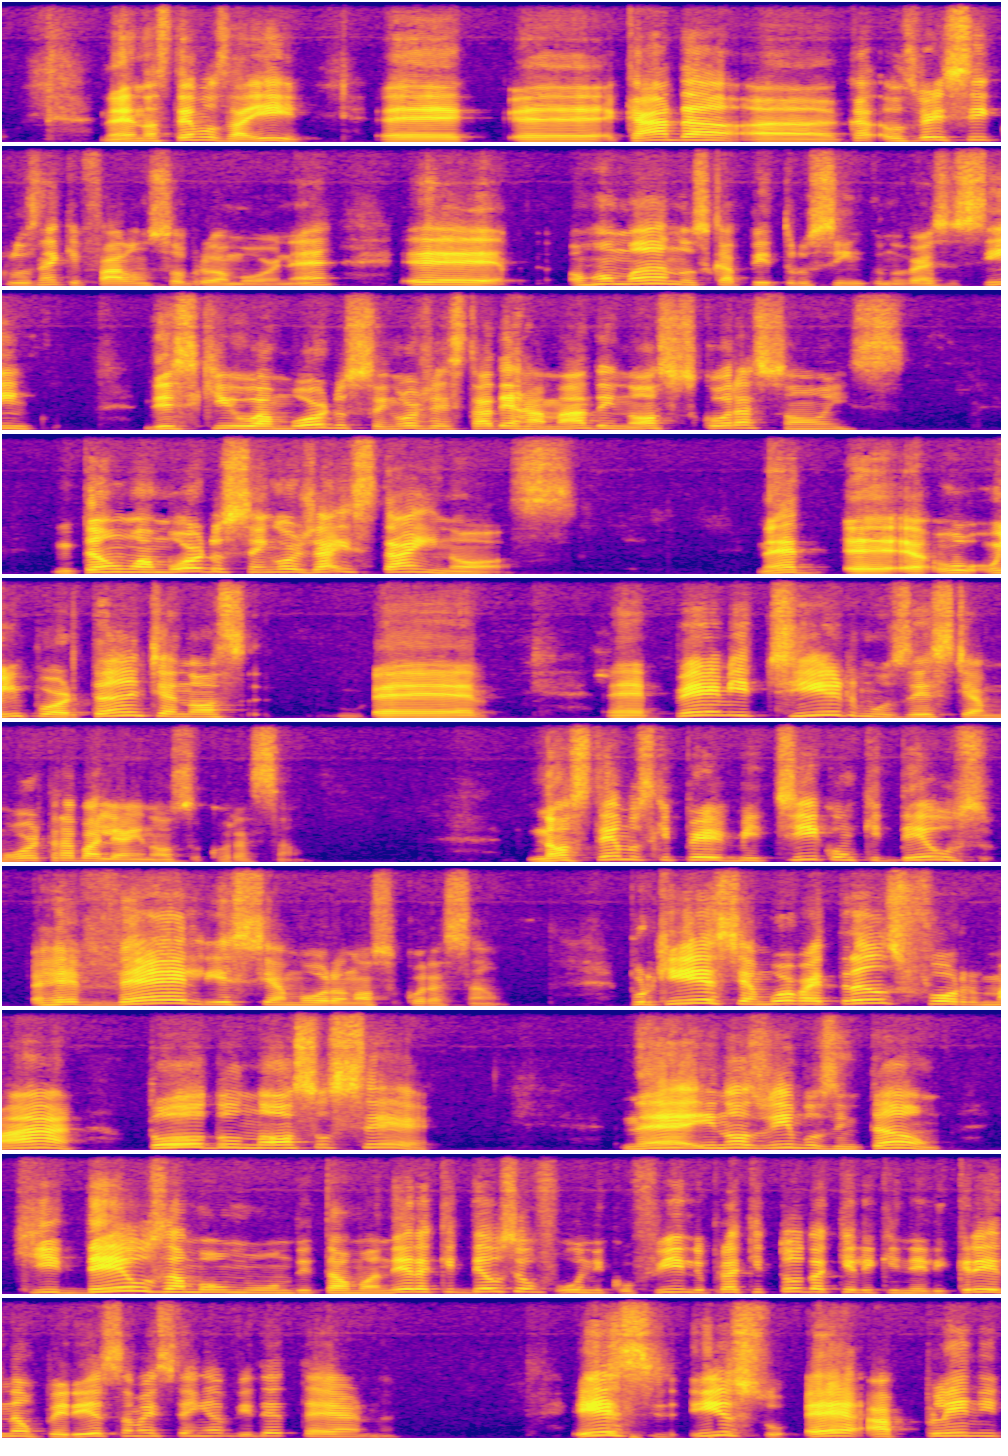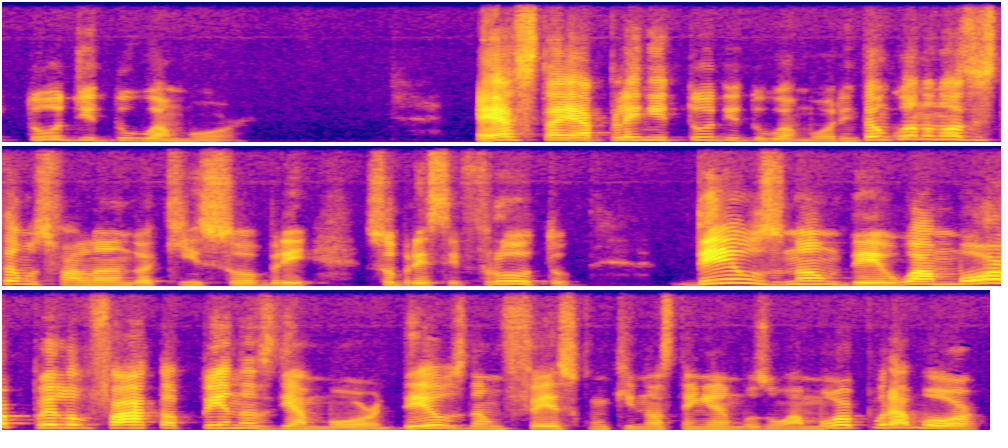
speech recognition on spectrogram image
Né, nós temos aí é, é, cada uh, os versículos né, que falam sobre o amor, né? É, Romanos capítulo 5, no verso 5, diz que o amor do Senhor já está derramado em nossos corações. Então, o amor do Senhor já está em nós. Né? É, é o, o, importante é nós é, é, permitirmos este amor trabalhar em nosso coração. Nós temos que permitir com que Deus revele esse amor ao nosso coração. Porque esse amor vai transformar todo o nosso ser. Né? E nós vimos então que Deus amou o mundo de tal maneira que deu seu único filho para que todo aquele que nele crê não pereça, mas tenha vida eterna. Esse, isso é a plenitude do amor. Esta é a plenitude do amor. Então, quando nós estamos falando aqui sobre, sobre esse fruto, Deus não deu o amor pelo fato apenas de amor. Deus não fez com que nós tenhamos um amor por amor.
